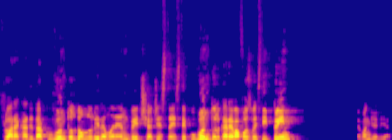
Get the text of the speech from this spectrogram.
floarea cade, dar cuvântul Domnului rămâne în veci și acesta este cuvântul care v-a fost vestit prin Evanghelia.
